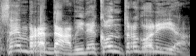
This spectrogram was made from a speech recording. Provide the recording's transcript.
Sembra Davide contro Golia!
